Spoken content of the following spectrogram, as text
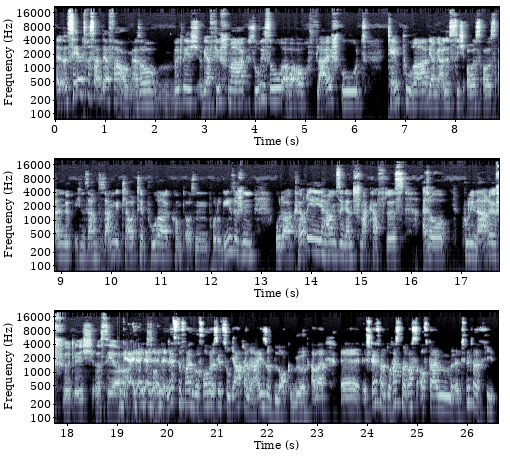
äh, sehr interessante Erfahrung. Also wirklich, wer Fisch mag, sowieso, aber auch Fleisch gut Tempura, die haben ja alles sich aus, aus allen möglichen Sachen zusammengeklaut. Tempura kommt aus dem Portugiesischen oder Curry haben sie ganz schmackhaftes. Also kulinarisch wirklich äh, sehr. Okay, eine, eine, eine, letzte Frage, bevor wir das jetzt zum Japan-Reiseblock wird. Aber äh, Stefan, du hast mal was auf deinem äh, Twitter-Feed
